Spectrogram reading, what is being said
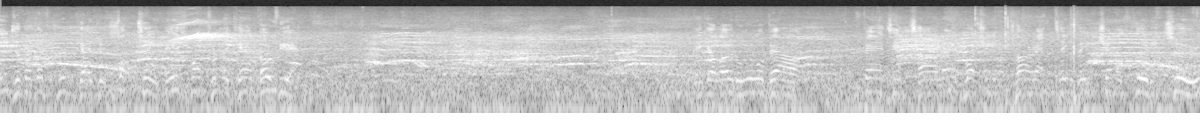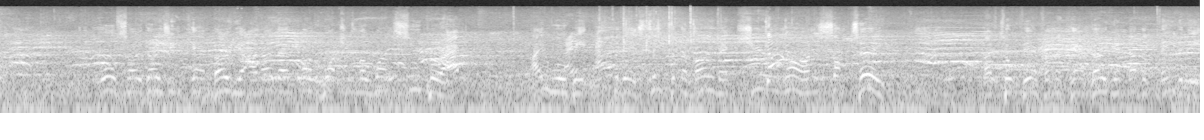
Knee to the left rib cage of Sok Thy. There's one from the Cambodian. Big hello to all of our fans in Thailand watching on Thailand TV, channel 32. Also those in Cambodia, I know they love watching the One Super app. They will be out of their seats at the moment, cheering on Sok Thy. Left hook there from the Cambodian, another knee to the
